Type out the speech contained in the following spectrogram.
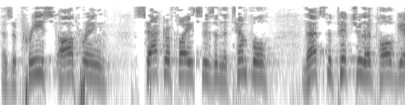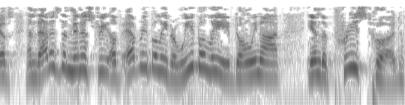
As a priest offering sacrifices in the temple, that's the picture that Paul gives, and that is the ministry of every believer. We believe, don't we not, in the priesthood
